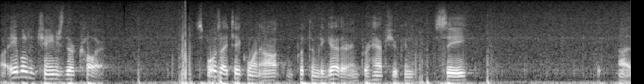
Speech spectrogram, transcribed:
are able to change their color. Suppose I take one out and put them together and perhaps you can see uh,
